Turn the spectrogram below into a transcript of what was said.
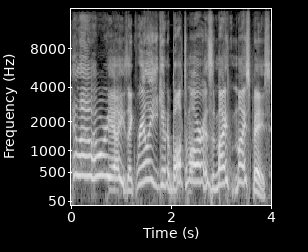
hello, how are you? He's like, really? You came to Baltimore? This is my my space.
